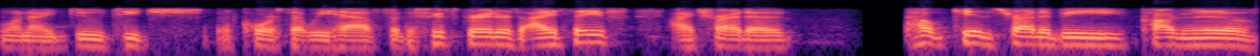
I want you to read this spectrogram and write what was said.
when I do teach a course that we have for the sixth graders, iSafe, I try to help kids try to be cognitive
